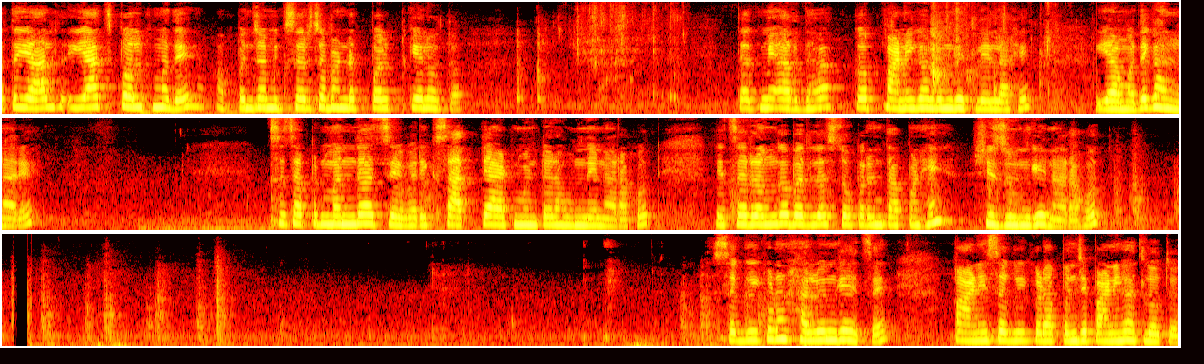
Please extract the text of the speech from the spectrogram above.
आता या याच पल्पमध्ये आपण ज्या मिक्सरच्या भांड्यात पल्प केलं होतं त्यात मी अर्धा कप पाणी घालून घेतलेलं आहे. यामध्ये घालणार आहे. तसंच आपण मंद आचेवर एक सात ते आठ मिनटं राहून देणार आहोत. याचा रंग बदलस तोपर्यंत आपण हे शिजवून घेणार आहोत. सगळीकडून हलवून घ्यायचं आहे पाणी सगळीकडे आपण जे पाणी घातलं होतं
